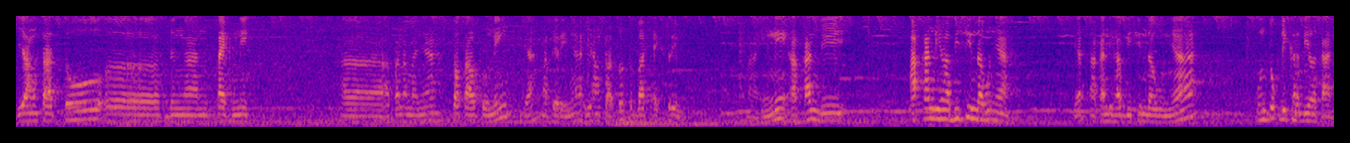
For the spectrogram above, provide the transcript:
Yang satu eh, dengan teknik eh, apa namanya total pruning ya materinya, yang satu tebas ekstrim. Nah ini akan di akan dihabisin daunnya, ya akan dihabisin daunnya untuk dikerdilkan.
